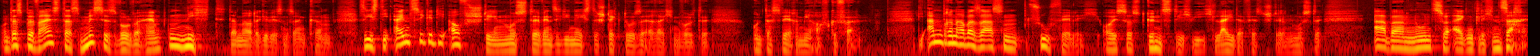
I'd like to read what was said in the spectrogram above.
Und das beweist, dass Mrs. Wolverhampton nicht der Mörder gewesen sein kann. Sie ist die Einzige, die aufstehen musste, wenn sie die nächste Steckdose erreichen wollte. Und das wäre mir aufgefallen. Die anderen aber saßen zufällig, äußerst günstig, wie ich leider feststellen musste. Aber nun zur eigentlichen Sache.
